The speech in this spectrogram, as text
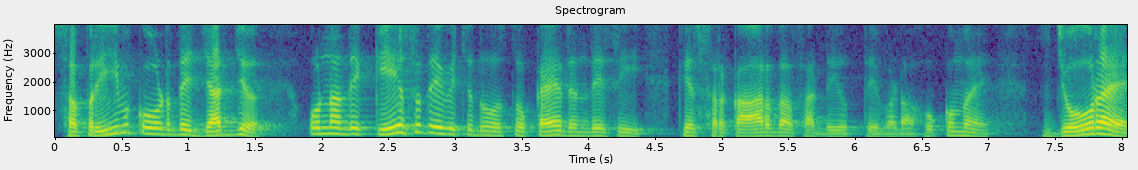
ਸੁਪਰੀਮ ਕੋਰਟ ਦੇ ਜੱਜ ਉਹਨਾਂ ਦੇ ਕੇਸ ਦੇ ਵਿੱਚ ਦੋਸਤੋ ਕਹਿ ਦਿੰਦੇ ਸੀ ਕਿ ਸਰਕਾਰ ਦਾ ਸਾਡੇ ਉੱਤੇ ਬੜਾ ਹੁਕਮ ਹੈ, ਜ਼ੋਰ ਹੈ,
